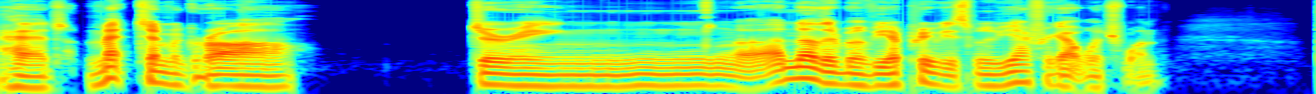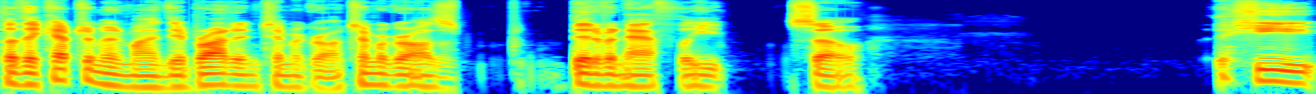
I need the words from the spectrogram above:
had met Tim McGraw during another movie, a previous movie. I forgot which one. But they kept him in mind. They brought in Tim McGraw. Tim McGraw's a bit of an athlete. So he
